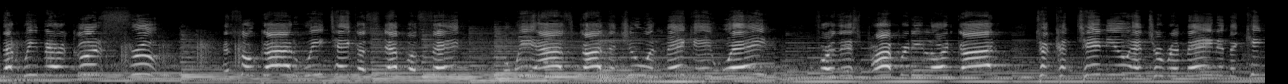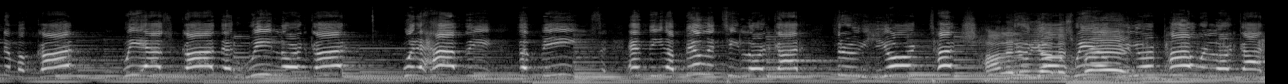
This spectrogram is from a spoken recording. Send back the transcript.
that we bear good fruit so, God, we take a step of faith and we ask, God, that you would make a way for this property, Lord God, to continue and to remain in the kingdom of God. We ask God that we, Lord God, would have the, the means and the ability, Lord God, through your touch, through Hallelujah. your Let's will, pray. through your power, Lord God,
